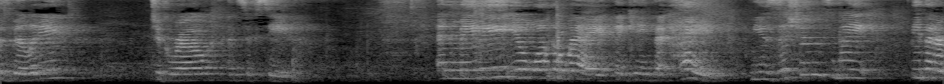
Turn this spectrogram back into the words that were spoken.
flexibility to grow and succeed. And maybe you'll walk away thinking that, hey, musicians might be better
